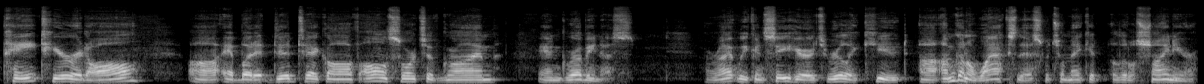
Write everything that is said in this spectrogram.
paint here at all, uh, but it did take off all sorts of grime and grubbiness. All right, we can see here it's really cute. Uh, I'm going to wax this, which will make it a little shinier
